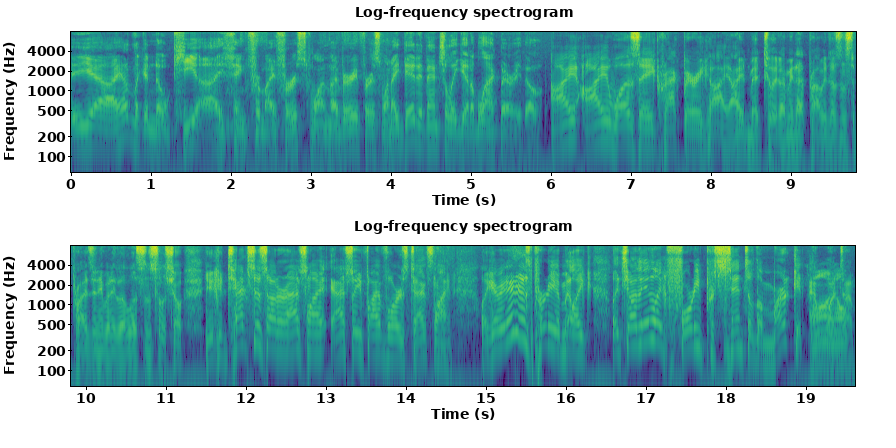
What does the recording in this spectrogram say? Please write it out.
yeah, I had like a Nokia, I think, for my first one, my very first one. I did eventually get a BlackBerry though. I I was a crackberry guy. I admit to it. I mean, that probably doesn't surprise anybody that listens to the show. You can text us on our Ashley, Ashley Fine Floors text line. Like I mean, it is pretty like like John. They had like forty percent of the market at Oh, one no. time.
